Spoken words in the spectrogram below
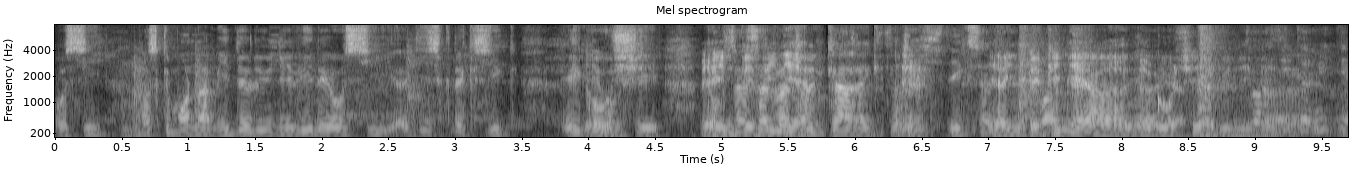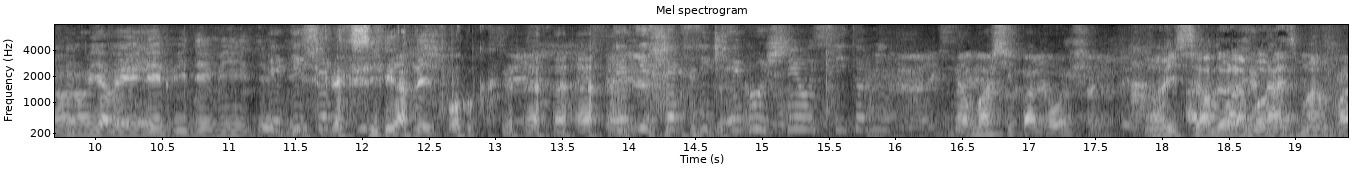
aussi, parce que mon ami de Lunéville est aussi euh, dyslexique et gaucher. Il y a une ça, ça doit être pépinière. une caractéristique. ça, Il y a une que- pépinière euh, de oui. gaucher à t'es- Non, non, il y avait une épidémie de dyslexie à l'époque. T'es dyslexique et gaucher aussi, Tommy Non, moi je suis pas gaucher. Non, il sert Alors, de moi, la mauvaise main. Moi,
